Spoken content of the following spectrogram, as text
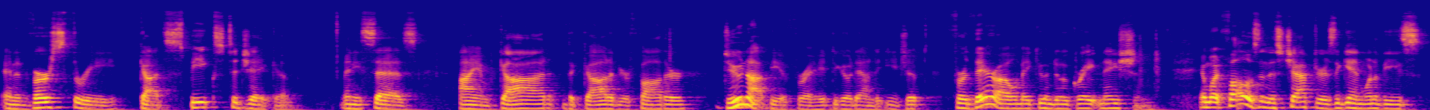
And in verse 3, God speaks to Jacob and he says, I am God, the God of your father. Do not be afraid to go down to Egypt, for there I will make you into a great nation. And what follows in this chapter is, again, one of these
